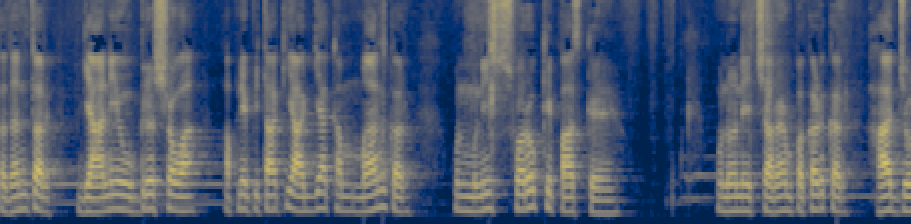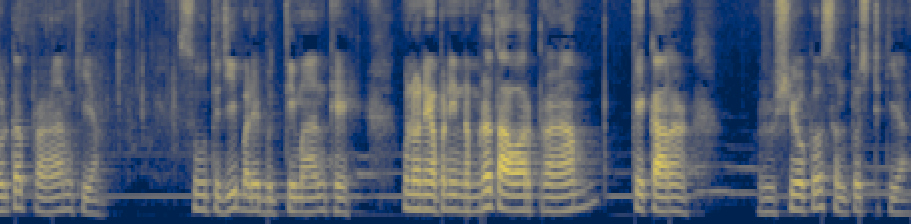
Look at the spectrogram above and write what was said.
तदंतर ज्ञानी उग्रश्रवा अपने पिता की आज्ञा का मानकर उन मुनीश्वरों के पास गए। उन्होंने चरण पकड़कर हाथ जोड़कर प्रणाम किया। सूत जी बड़े बुद्धिमान थे। उन्होंने अपनी नम्रता और प्रणाम के कारण ऋषियों को संतुष्ट किया।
